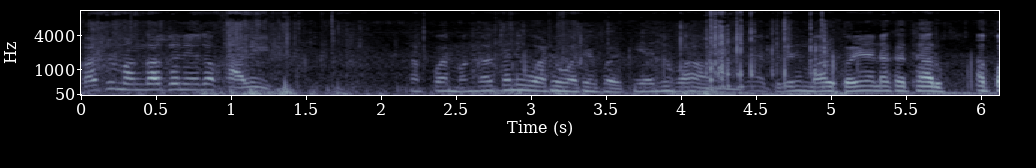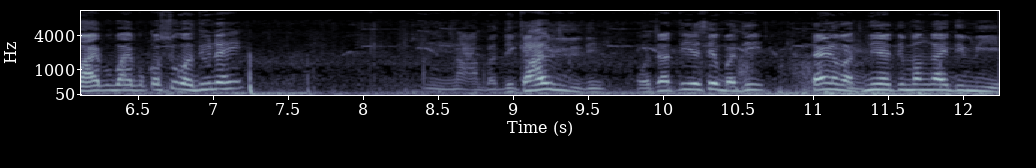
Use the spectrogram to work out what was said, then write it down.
કશું મંગાવતો નહીં તો ખાલી. આ મંગાવતા નહીં વાઠે વાઠે પર. કહેજો મારું કરીને નાખે થારું. આ પાઇપ બાઇપ કશું વધ્યું નહીં? ના બધી કાઢી દીધી ઓ જતી હશે બધી. ત્રણ વધની હતી મંગાવી હતી મી.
